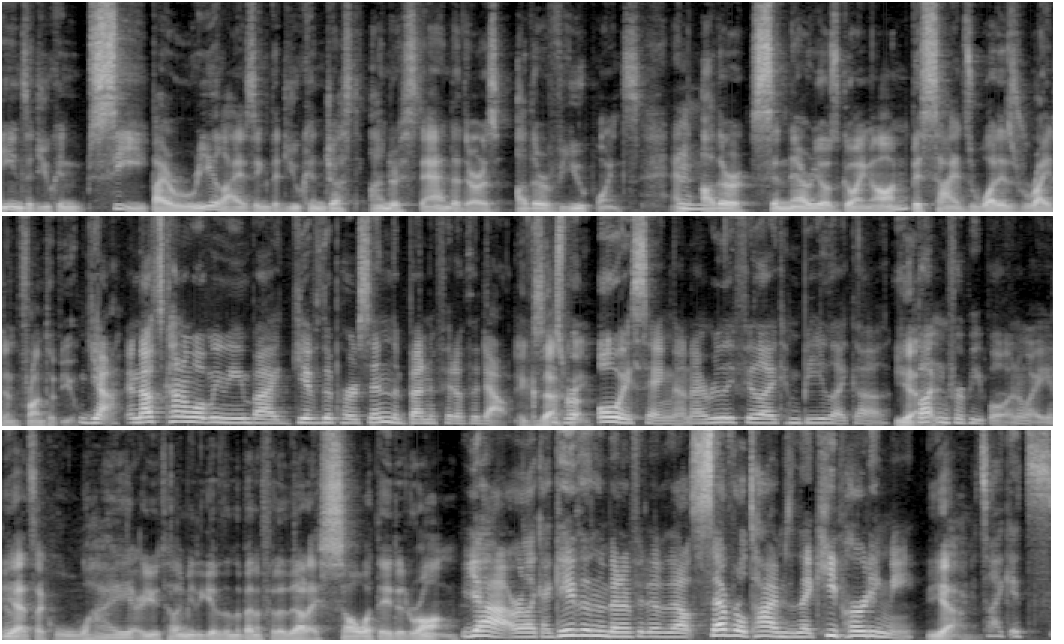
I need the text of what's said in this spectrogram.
means that you can see by realizing that you can just understand that there's other viewpoints and Mm-hmm. other scenarios going on besides what is right in front of you. Yeah, and that's kind of what we mean by give the person the benefit of the doubt. Exactly. Because we're always saying that, and I really feel like it can be like a Yeah. button for people in a way, you know? Yeah, it's like, why are you telling me to give them the benefit of the doubt? I saw what they did wrong. Yeah, or like I gave them the benefit of the doubt several times and they keep hurting me. Yeah. It's like it's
